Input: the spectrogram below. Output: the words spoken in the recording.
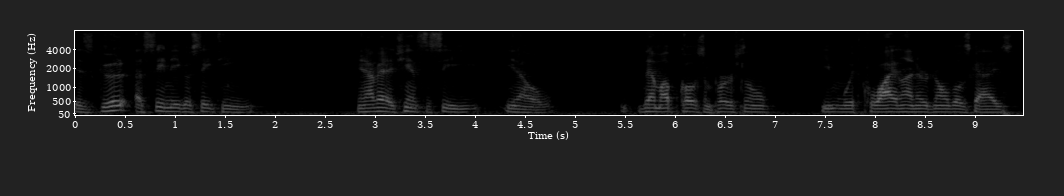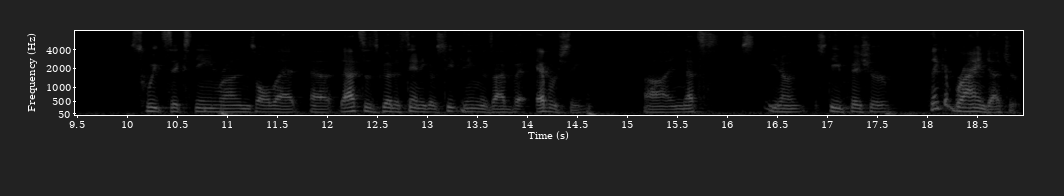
as good a San Diego State team, and I've had a chance to see you know them up close and personal even with Kawhi Leonard and all those guys. Sweet 16 runs, all that. Uh, that's as good a San Diego State team as I've ever seen. Uh, and that's, you know, Steve Fisher. Think of Brian Dutcher.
